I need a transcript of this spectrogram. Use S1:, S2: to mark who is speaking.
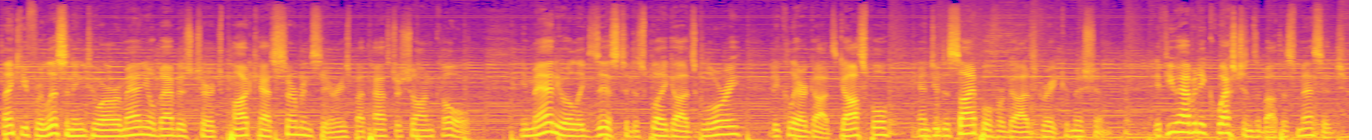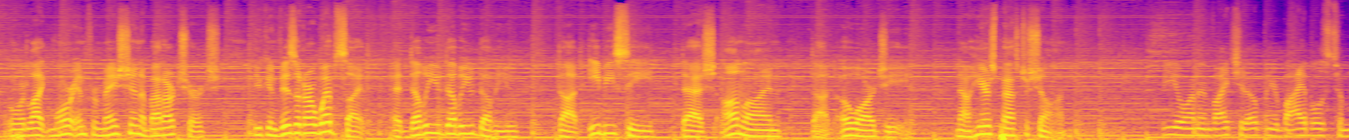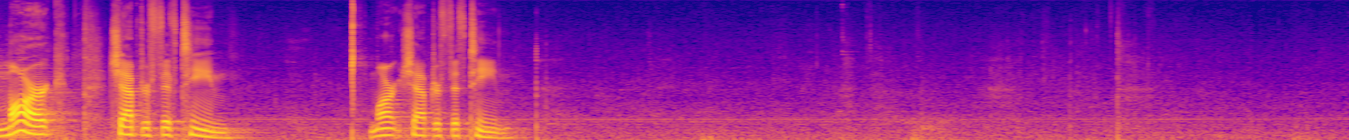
S1: Thank you for listening to our Emmanuel Baptist Church podcast sermon series by Pastor Sean Cole. Emmanuel exists to display God's glory, declare God's gospel, and to disciple for God's Great Commission. If you have any questions about this message or would like more information about our church, you can visit our website at www.ebc-online.org. Now here's Pastor Sean.
S2: You want to invite you to open your Bibles to Mark chapter 15. Mark chapter 15.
